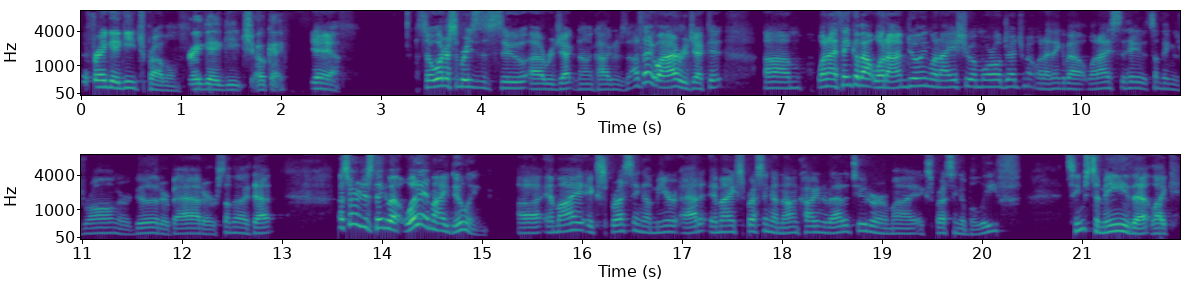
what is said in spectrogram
The Frege-Geach problem. Frege-Geach. Okay. Yeah, yeah. So, what are some reasons to uh, reject non-cognitive? I'll tell you why I reject it. Um, when I think about what I'm doing when I issue a moral judgment, when I think about when I say that something's wrong or good or bad or something like that, I sort of just think about what am I doing? Uh, am I expressing a mere ad- am I expressing a non-cognitive attitude or am I expressing a belief? It seems to me that like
